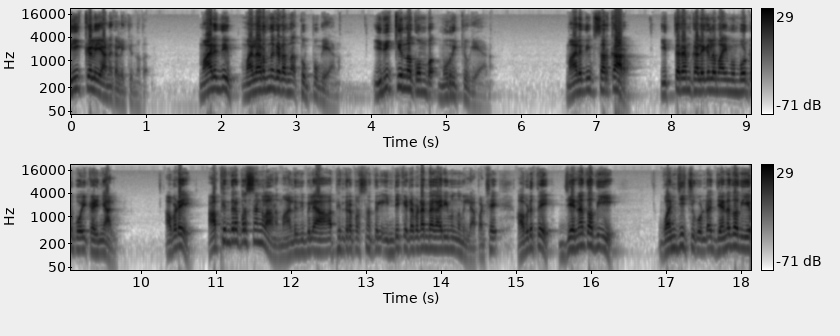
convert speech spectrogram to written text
തീക്കളിയാണ് കളിക്കുന്നത്. മാലദ്വീപ് മലർന്നു കിടന്ന് തുപ്പുകയാണ്. ഇരിക്കുന്ന കൊമ്പ് മുറിക്കുകയാണ്. മാലദ്വീപ് സർക്കാർ ഇത്തരം കളികളുമായി മുമ്പോട്ട് പോയി കഴിഞ്ഞാൽ അവിടെ ആഭ്യന്തര പ്രശ്നങ്ങളാണ്. മാലദ്വീപിലെ ആഭ്യന്തര പ്രശ്നത്തിൽ ഇന്ത്യയ്ക്ക് ഇടപെടേണ്ട കാര്യമൊന്നുമില്ല. പക്ഷേ അവിടുത്തെ ജനതതിയെ വഞ്ചിച്ചുകൊണ്ട് ജനതതിയെ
